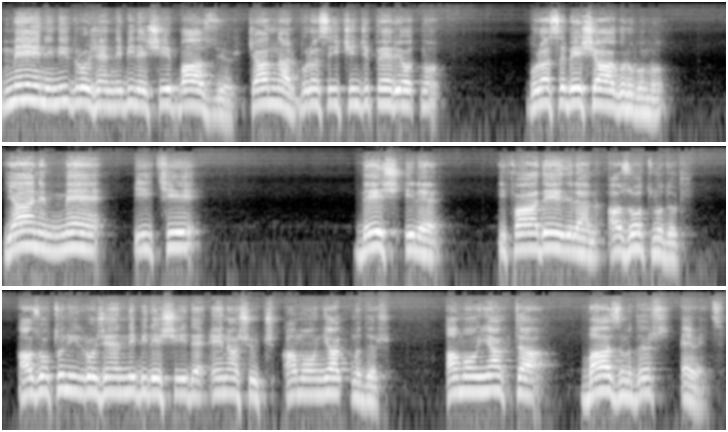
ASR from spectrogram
M'nin hidrojenli bileşiği baz diyor. Canlar burası ikinci periyot mu? Burası 5A grubu mu? Yani M 2 5 ile ifade edilen azot mudur? Azotun hidrojenli bileşiği de NH3 amonyak mıdır? Amonyak da baz mıdır? Evet.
